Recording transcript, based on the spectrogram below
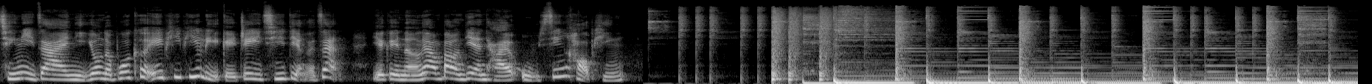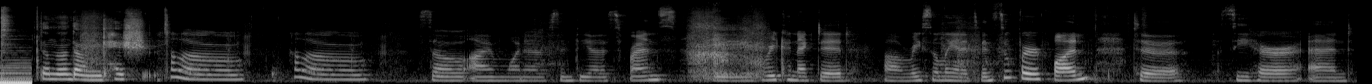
请你在你用的播客 APP 里给这一期点个赞，也给能量棒电台五星好评。等等等，开始。Hello. Hello. So I'm one of Cynthia's friends. We reconnected um, recently, and it's been super fun to see her. And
